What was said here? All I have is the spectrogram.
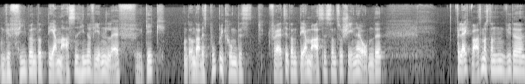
Und wir fiebern da dermaßen hin auf jeden Live-Gig. Und, und auch das Publikum, das freut sich dann dermaßen, es sind so schöne Abende. Vielleicht weiß man es dann wieder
